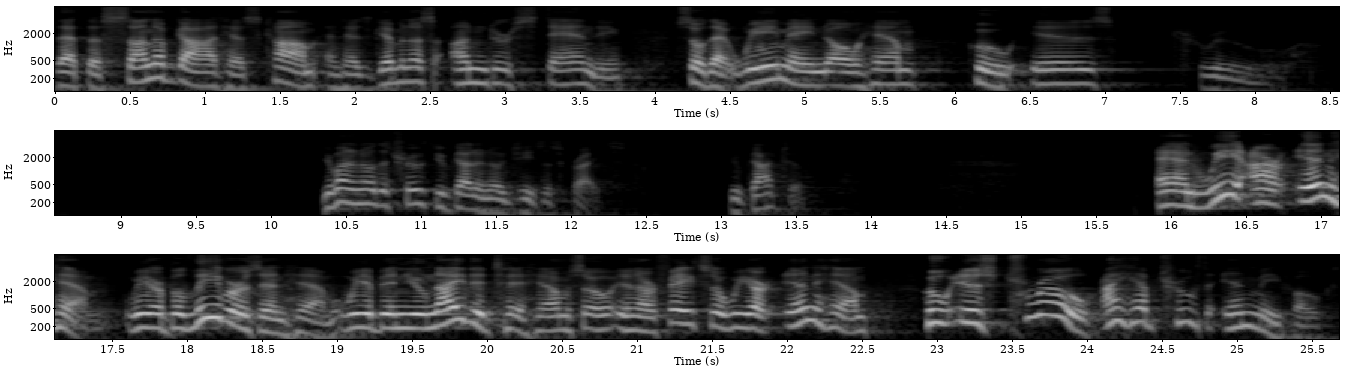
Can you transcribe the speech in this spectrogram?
that the Son of God has come and has given us understanding so that we may know him who is true. You want to know the truth? You've got to know Jesus Christ. You've got to. And we are in him. We are believers in him. We have been united to him so in our faith, so we are in him who is true. I have truth in me, folks.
